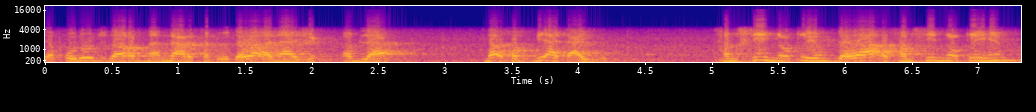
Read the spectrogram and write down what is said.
يقولون إذا أردنا أن نعرف دواء ناجح أم لا نأخذ مئة عين خمسين نعطيهم دواء وخمسين نعطيهم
